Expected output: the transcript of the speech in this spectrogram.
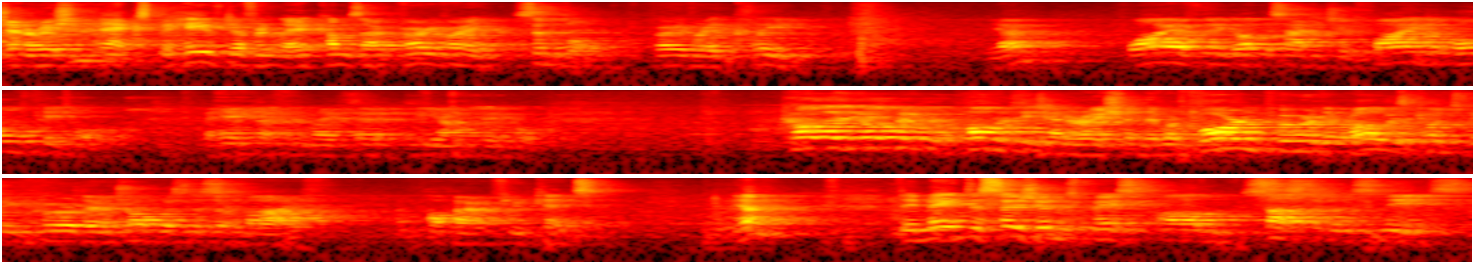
Generation X behave differently, it comes out very, very simple, very, very clean. Yeah? Why have they got this attitude? Why do old people behave differently to, to young people? Call it the old people the poverty generation. They were born poor, they were always going to be poor, their job was to survive and pop out a few kids. Yeah? They made decisions based on sustenance needs.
